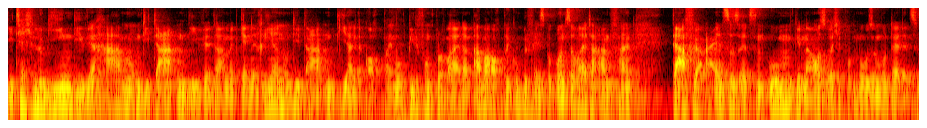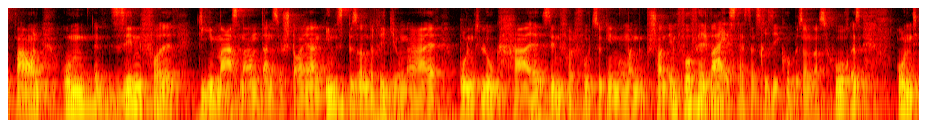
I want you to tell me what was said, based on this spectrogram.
die Technologien, die wir haben und die Daten, die wir damit generieren und die Daten, die halt auch bei Mobilfunkprovidern, aber auch bei Google, Facebook und so weiter anfallen, dafür einzusetzen, um genau solche Prognosemodelle zu bauen, um sinnvoll die Maßnahmen dann zu steuern, insbesondere regional und lokal sinnvoll vorzugehen, wo man schon im Vorfeld weiß, dass das Risiko besonders hoch ist und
